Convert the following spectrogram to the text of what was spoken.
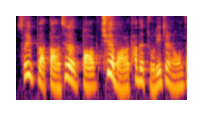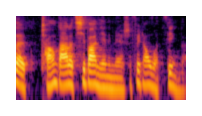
所以导导致了保确保了他的主力阵容在长达的七八年里面是非常稳定的。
